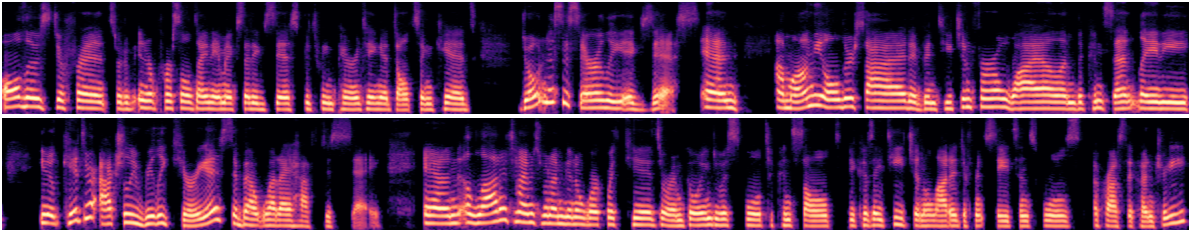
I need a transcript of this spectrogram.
all those different sort of interpersonal dynamics that exist between parenting adults and kids don't necessarily exist. And I'm on the older side. I've been teaching for a while. I'm the consent lady you know, kids are actually really curious about what I have to say. And a lot of times when I'm going to work with kids or I'm going to a school to consult, because I teach in a lot of different states and schools across the country,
